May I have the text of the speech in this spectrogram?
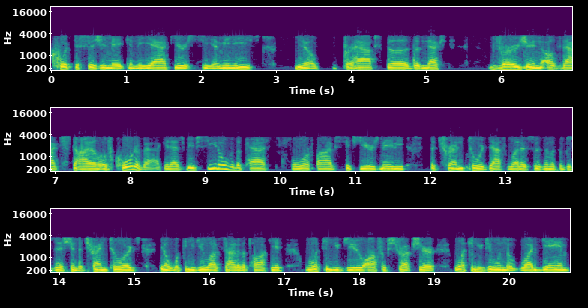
quick decision making, the accuracy. I mean, he's, you know, perhaps the the next version of that style of quarterback. And as we've seen over the past four, five, six years, maybe the trend towards athleticism at the position, the trend towards, you know, what can you do outside of the pocket? What can you do off of structure? What can you do in the run game?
